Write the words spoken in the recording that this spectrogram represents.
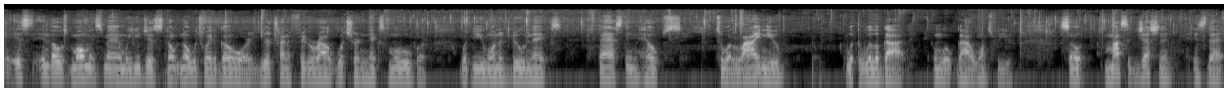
it's in those moments, man, when you just don't know which way to go, or you're trying to figure out what's your next move, or what do you want to do next. Fasting helps to align you with the will of God and what God wants for you. So my suggestion is that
